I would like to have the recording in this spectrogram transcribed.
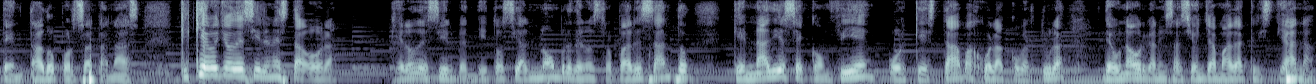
tentado por Satanás. ¿Qué quiero yo decir en esta hora? Quiero decir, bendito sea el nombre de nuestro Padre Santo, que nadie se confíe porque está bajo la cobertura de una organización llamada cristiana,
